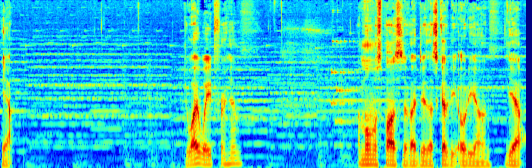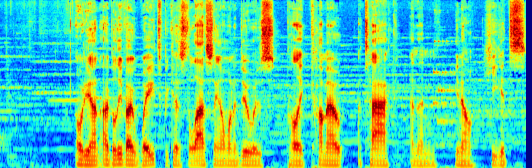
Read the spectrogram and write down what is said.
Yeah. Do I wait for him? I'm almost positive I do. That's got to be Odion. Yeah. Odion, I believe I wait because the last thing I want to do is probably come out, attack, and then, you know, he gets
